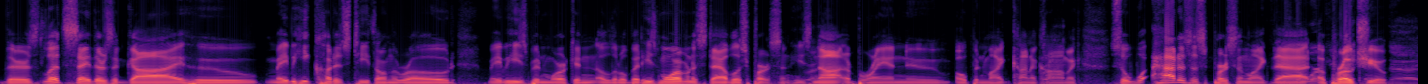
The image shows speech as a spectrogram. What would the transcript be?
there's let's say there's a guy who maybe he cut his teeth on the road. Maybe he's been working a little bit. He's more of an established person. He's not a brand new open mic kind of comic. So, wh- how does this person like that approach you? uh,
